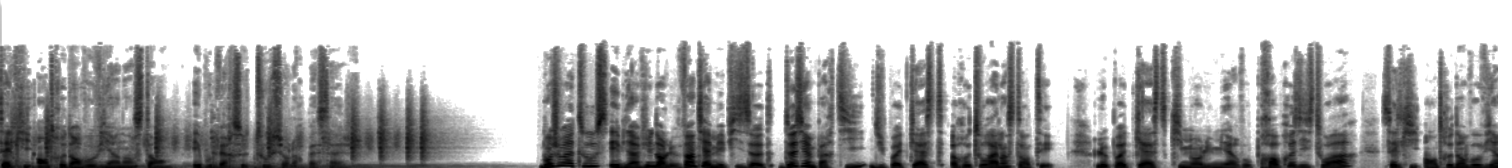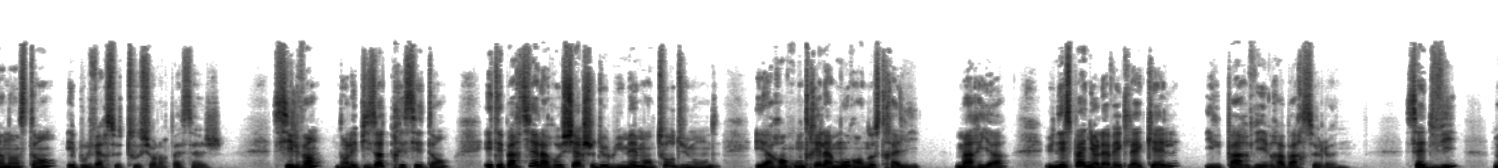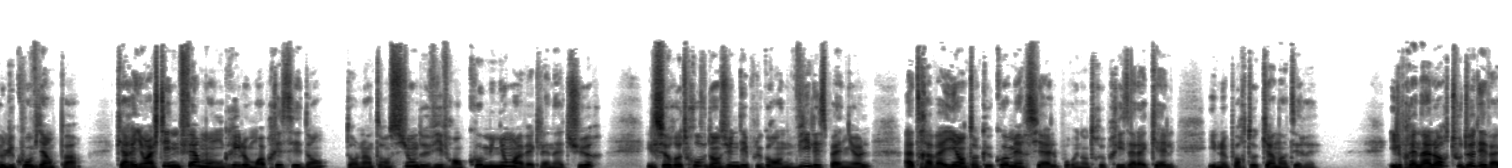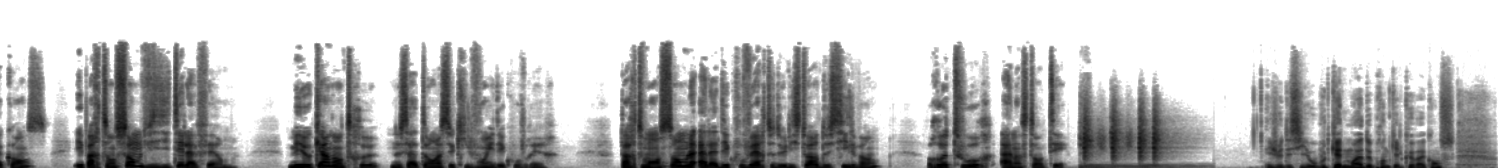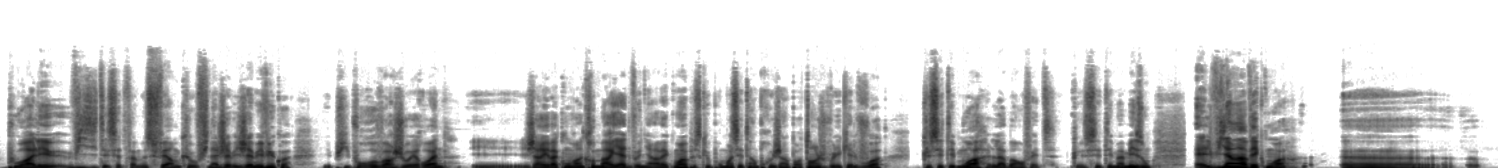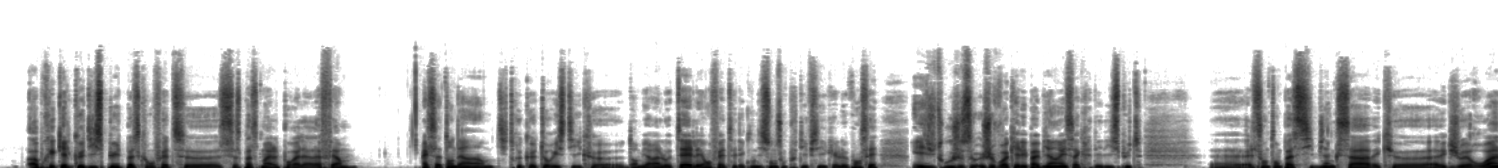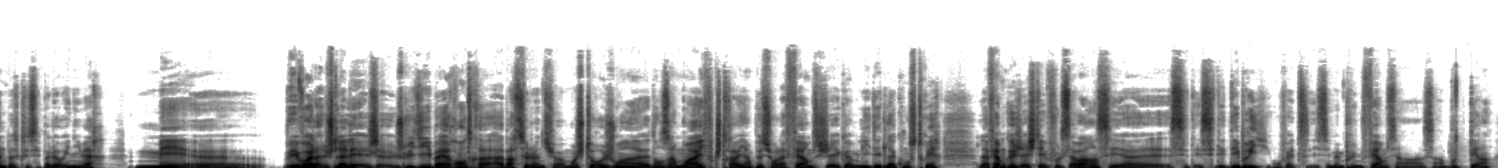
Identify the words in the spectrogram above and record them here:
celles qui entrent dans vos vies un instant et bouleversent tout sur leur passage. Bonjour à tous et bienvenue dans le 20e épisode, deuxième partie du podcast Retour à l'instant T. Le podcast qui met en lumière vos propres histoires, celles qui entrent dans vos vies un instant et bouleversent tout sur leur passage. Sylvain, dans l'épisode précédent, était parti à la recherche de lui-même en tour du monde et a rencontré l'amour en Australie, Maria, une Espagnole avec laquelle il part vivre à Barcelone. Cette vie ne lui convient pas, car ayant acheté une ferme en Hongrie le mois précédent, dans l'intention de vivre en communion avec la nature, il se retrouve dans une des plus grandes villes espagnoles à travailler en tant que commercial pour une entreprise à laquelle il ne porte aucun intérêt. Ils prennent alors tous deux des vacances et partent ensemble visiter la ferme. Mais aucun d'entre eux ne s'attend à ce qu'ils vont y découvrir. Partons ensemble à la découverte de l'histoire de Sylvain, Retour à l'instant T. Et je décide au bout de 4 mois de prendre quelques vacances pour aller visiter cette fameuse ferme qu'au final j'avais jamais vue quoi. Et puis pour revoir Joe et Rowan. Et j'arrive à convaincre Maria de venir avec moi parce que pour moi c'était un projet important. Je voulais qu'elle voie que c'était moi là-bas en fait, que c'était ma maison. Elle vient avec moi. euh, après quelques disputes parce qu'en fait euh, ça se passe mal pour elle à la ferme. Elle s'attendait à un petit truc touristique, euh, dormir à l'hôtel, et en fait les conditions sont plus difficiles qu'elle le pensait. Et du coup je, je vois qu'elle est pas bien et ça crée des disputes. Euh, elle s'entend pas si bien que ça avec euh, avec Joe et Rowan parce que c'est pas leur univers. Mais euh, mais voilà, je, lui dis bah rentre à, Barcelone, tu vois. Moi je te rejoins dans un mois. Il faut que je travaille un peu sur la ferme parce que j'avais quand même l'idée de la construire. La ferme que j'ai achetée, il faut le savoir, hein, c'est des débris en fait. C'est même plus une ferme, c'est un un bout de terrain.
